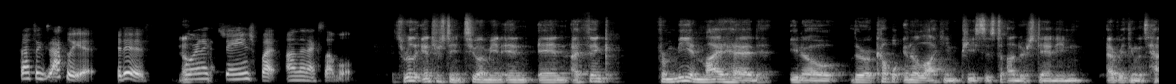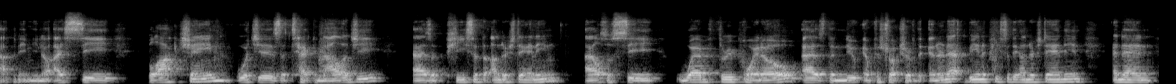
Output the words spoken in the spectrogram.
that's exactly it. It is Yep. foreign exchange, but on the next level. It's really interesting too. I mean, and in I think for me in my head, you know, there are a couple interlocking pieces to understanding everything that's happening. You know, I see blockchain, which is a technology, as a piece of the understanding. I also see Web 3.0 as the new infrastructure of the internet being a piece of the understanding. And then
